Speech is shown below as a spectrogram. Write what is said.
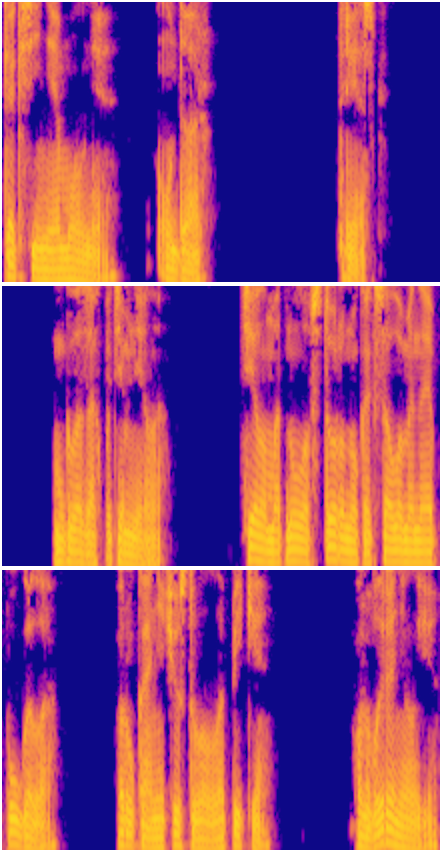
как синяя молния. Удар. Треск. В глазах потемнело. Тело мотнуло в сторону, как соломенное пугало. Рука не чувствовала пики. Он выронил ее.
